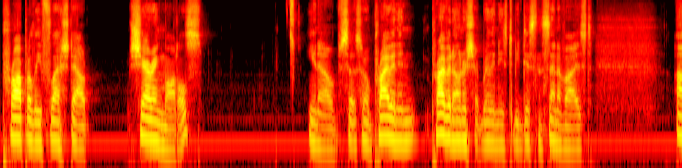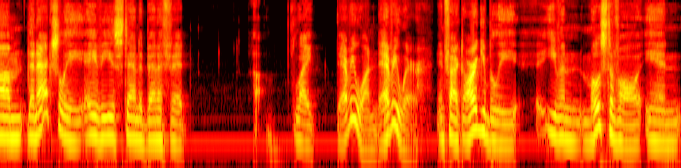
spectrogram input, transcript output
properly fleshed out sharing models. You know, so so private in, private ownership really needs to be disincentivized. Um, then actually AVs stand to benefit uh, like everyone, everywhere. In fact, arguably, even most of all in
